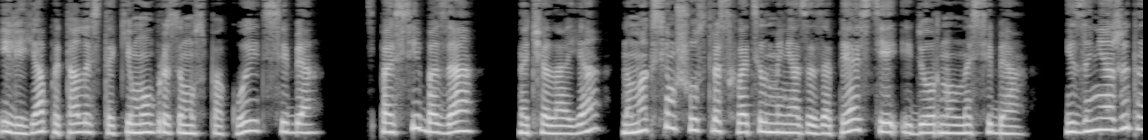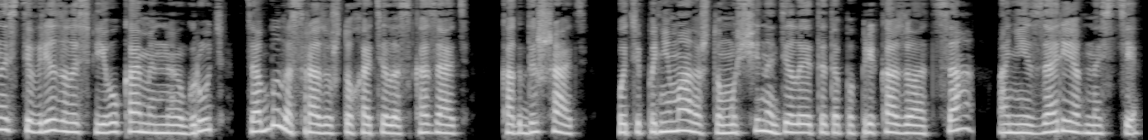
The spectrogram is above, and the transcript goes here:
Или я пыталась таким образом успокоить себя. «Спасибо за...» — начала я, но Максим шустро схватил меня за запястье и дернул на себя. Из-за неожиданности врезалась в его каменную грудь, забыла сразу, что хотела сказать, как дышать, хоть и понимала, что мужчина делает это по приказу отца, а не из-за ревности.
